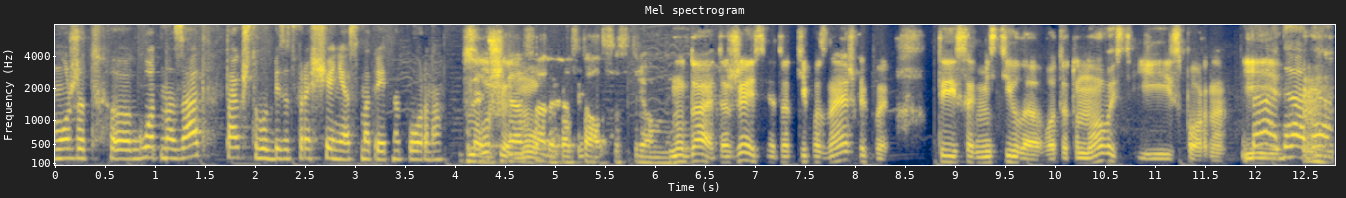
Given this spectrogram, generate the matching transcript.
может, э, год назад, так, чтобы без отвращения смотреть на порно. Блядь, Слушай, тебя ну- осадок остался стрёмный. Ну да, это жесть. Это типа, знаешь, как бы ты совместила вот эту новость и спорно. И... Да, да, да.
